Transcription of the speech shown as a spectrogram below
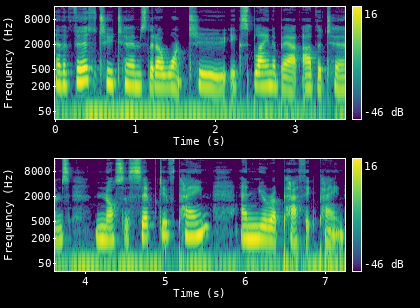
Now, the first two terms that I want to explain about are the terms nociceptive pain and neuropathic pain.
